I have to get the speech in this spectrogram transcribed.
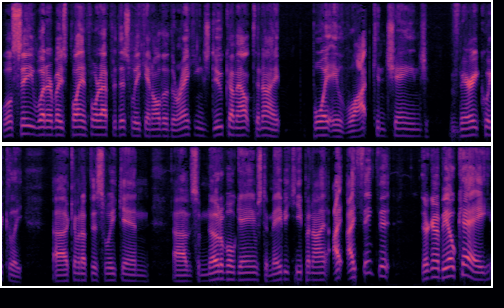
We'll see what everybody's playing for after this weekend. Although the rankings do come out tonight, boy, a lot can change very quickly uh, coming up this weekend. Uh, some notable games to maybe keep an eye. I, I think that they're going to be okay,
